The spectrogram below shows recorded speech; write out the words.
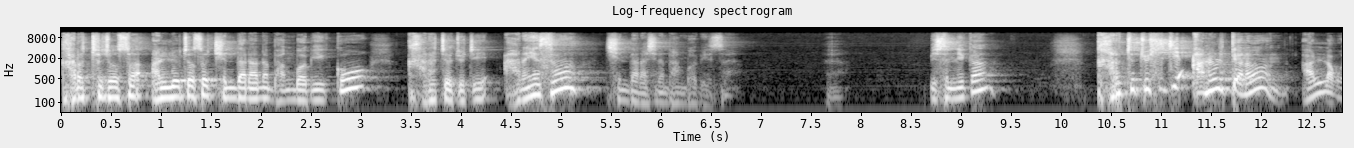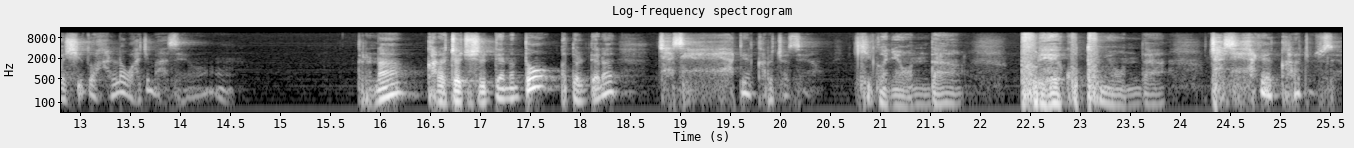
가르쳐줘서 알려줘서 진단하는 방법이 있고 가르쳐주지 않아서 진단하시는 방법이 있어요 예. 믿습니까? 가르쳐 주시지 않을 때는 알라고 시도하려고 하지 마세요. 그러나 가르쳐 주실 때는 또 어떨 때는 자세하게 가르쳤어요. 기근이 온다 불의 고통이 온다 자세하게 가르쳐 주세요.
